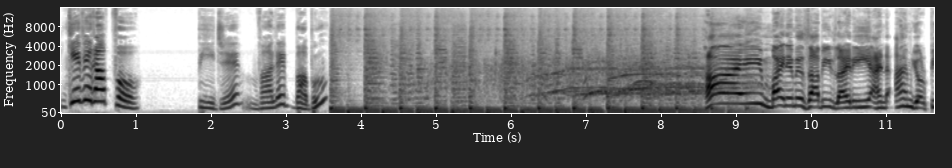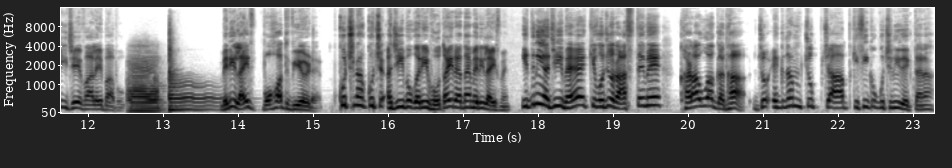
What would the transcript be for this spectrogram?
give it up for PJ Wale Babu. Hi, my name is Abir Lahiri and I'm your PJ वाले बाबू मेरी लाइफ बहुत वियर्ड है कुछ ना कुछ अजीब गरीब होता ही रहता है मेरी लाइफ में। इतनी अजीब है कि वो जो रास्ते में खड़ा हुआ गधा जो एकदम चुपचाप किसी को कुछ नहीं देखता ना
